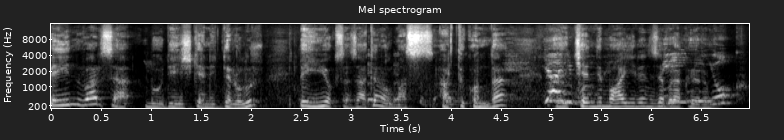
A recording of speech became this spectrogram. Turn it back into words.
beyin varsa bu değişkenlikler olur. Beyin yoksa zaten olmaz. Artık onu da e, Yani bu kendi muhayyilenize bırakıyorum. yok,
